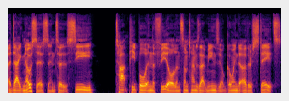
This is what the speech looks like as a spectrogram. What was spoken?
a diagnosis and to see top people in the field. And sometimes that means, you know, going to other states,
